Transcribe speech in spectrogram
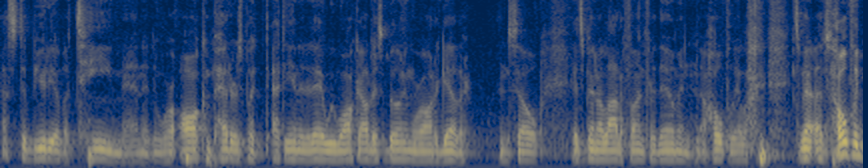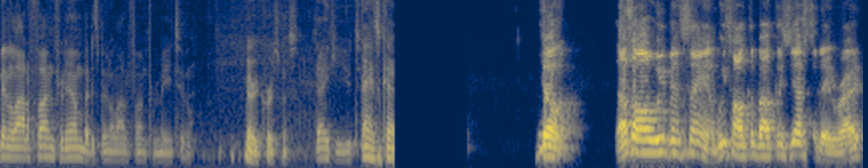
that's the beauty of a team, man. We're all competitors, but at the end of the day, we walk out of this building, we're all together. And so it's been a lot of fun for them, and hopefully, a lot, it's been it's hopefully been a lot of fun for them, but it's been a lot of fun for me too. Merry Christmas. Thank you. You too. Thanks, guys. Yo, that's all we've been saying. We talked about this yesterday, right?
